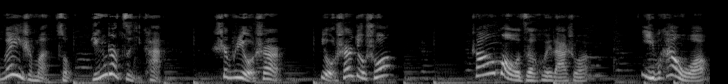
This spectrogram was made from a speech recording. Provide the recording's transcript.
为什么总盯着自己看？是不是有事儿？”有事儿就说，张某则回答说：“你不看我，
